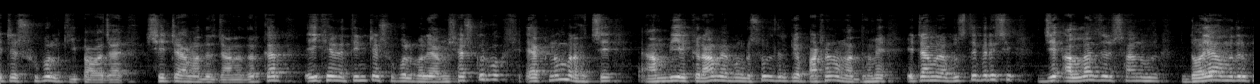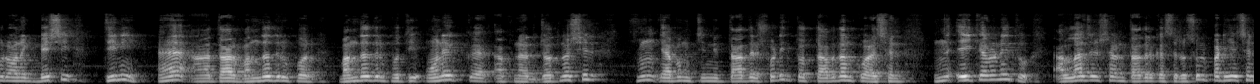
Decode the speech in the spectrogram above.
এটার সুফল কি পাওয়া যায়, সেটা আমাদের জানা দরকার। এইখানে তিনটা সুফল বলে আমি শেষ করব। এক নম্বর হচ্ছে আম্বি একরাম এবং রসুলদেরকে পাঠানোর মাধ্যমে, এটা আমরা বুঝতে পেরেছি যে আল্লাহ শাহুর দয়া আমাদের উপর অনেক বেশি। তিনি হ্যাঁ তার বান্দাদের উপর, বান্দাদের প্রতি অনেক আপনার যত্নশীল, হম, এবং তিনি তাদের সঠিক তত্ত্বাবধান করেছেন। এই কারণেই তো আল্লাহ তাদের কাছে রসুল পাঠিয়েছেন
